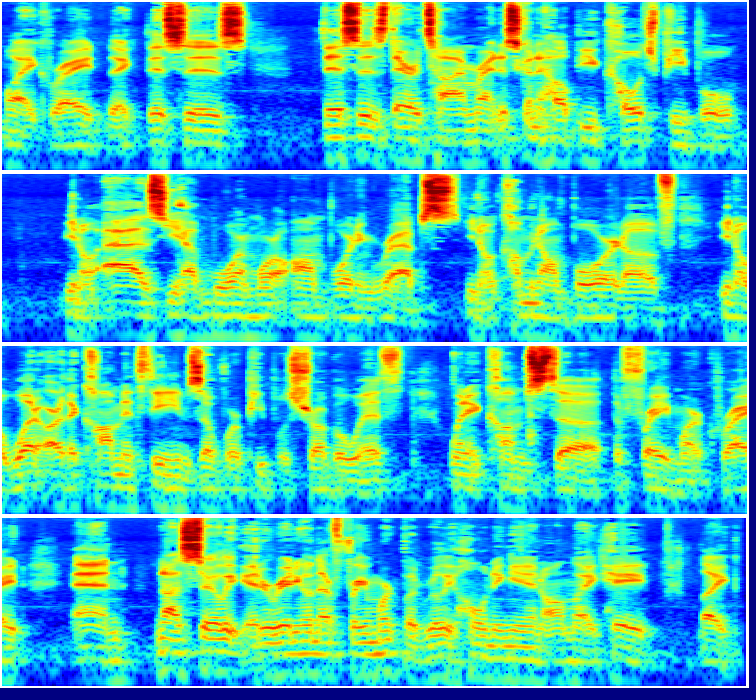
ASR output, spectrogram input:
Mike, right? Like this is this is their time, right? It's to help you coach people you know, as you have more and more onboarding reps, you know, coming on board of, you know, what are the common themes of where people struggle with when it comes to the framework, right? And not necessarily iterating on that framework, but really honing in on like, hey, like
